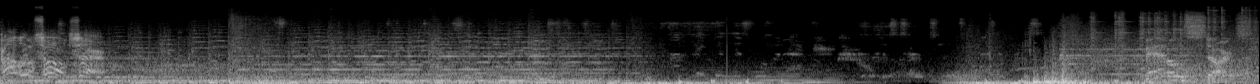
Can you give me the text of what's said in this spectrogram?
Problem solved, sir. Starts.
